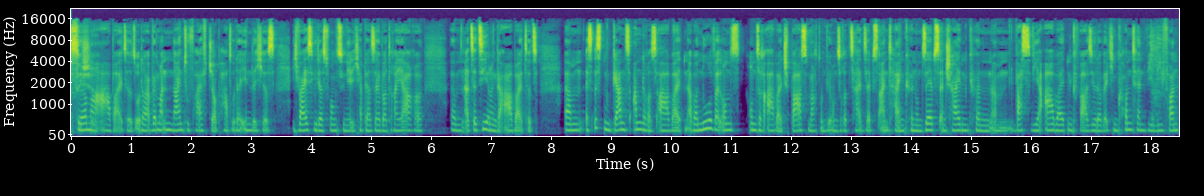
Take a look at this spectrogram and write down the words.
Firma arbeitet oder wenn man einen 9-to-5-Job hat oder ähnliches. Ich weiß, wie das funktioniert. Ich habe ja selber drei Jahre ähm, als Erzieherin gearbeitet. Ähm, es ist ein ganz anderes Arbeiten, aber nur weil uns unsere Arbeit Spaß macht und wir unsere Zeit selbst einteilen können und selbst entscheiden können, ähm, was wir arbeiten quasi oder welchen Content wir liefern,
